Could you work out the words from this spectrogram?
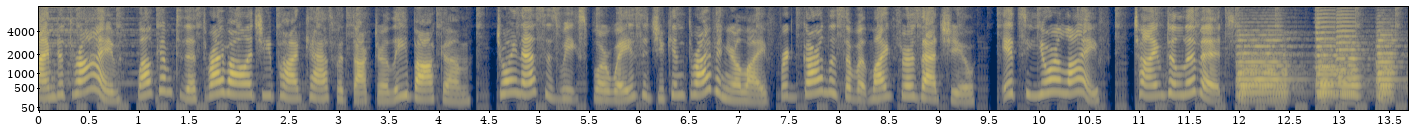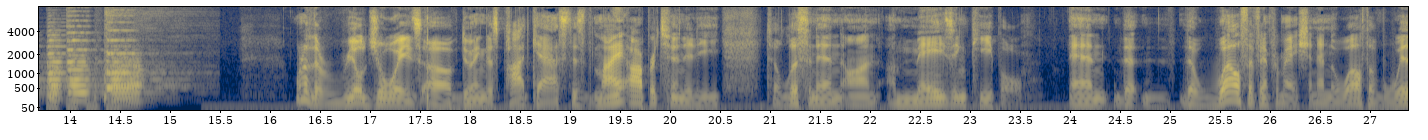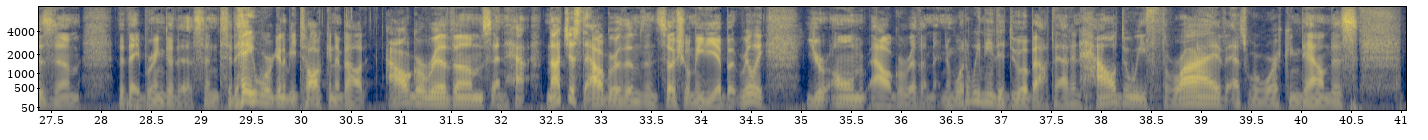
time to thrive. Welcome to the Thriveology podcast with Dr. Lee Baucom. Join us as we explore ways that you can thrive in your life, regardless of what life throws at you. It's your life. Time to live it. One of the real joys of doing this podcast is my opportunity to listen in on amazing people and the the wealth of information and the wealth of wisdom that they bring to this. And today we're going to be talking about algorithms and not just algorithms in social media, but really your own algorithm. And what do we need to do about that? And how do we thrive as we're working down this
